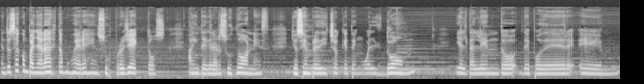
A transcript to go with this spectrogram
Entonces acompañar a estas mujeres en sus proyectos, a integrar sus dones. Yo siempre he dicho que tengo el don y el talento de poder, em,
